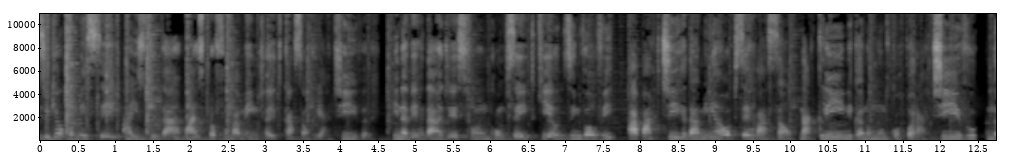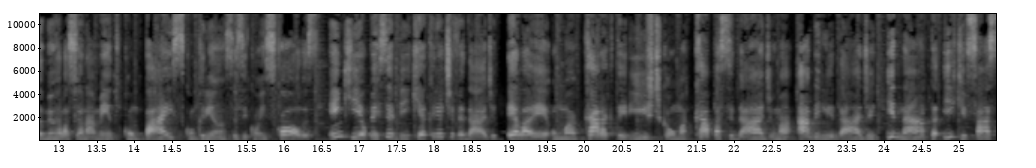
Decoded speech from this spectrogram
Desde que eu comecei a estudar mais profundamente a educação criativa, e na verdade esse foi um conceito que eu desenvolvi a partir da minha observação na clínica, no mundo corporativo, no meu relacionamento com pais, com crianças e com escolas, em que eu percebi que a criatividade ela é uma característica, uma capacidade, uma habilidade inata e que faz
